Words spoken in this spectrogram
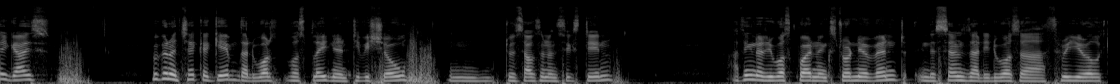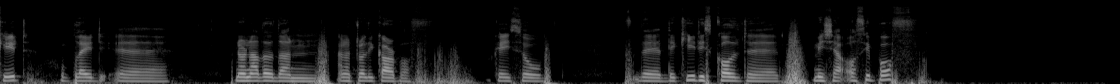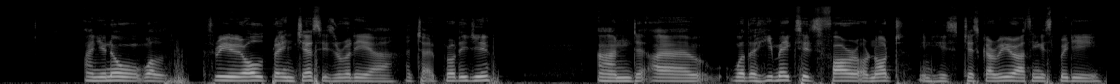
Hey guys, we're gonna check a game that was was played in a TV show in 2016. I think that it was quite an extraordinary event in the sense that it was a three-year-old kid who played uh, none other than Anatoly Karpov. Okay, so the the kid is called uh, Misha Osipov, and you know, well, three-year-old playing chess is already a, a child prodigy and uh, whether he makes it far or not in his chess career, I think it's pretty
